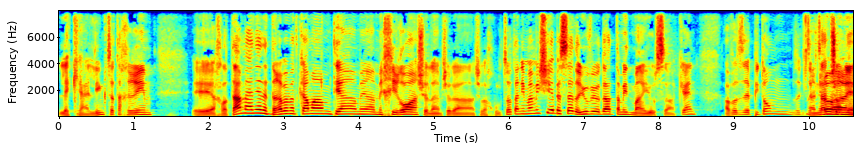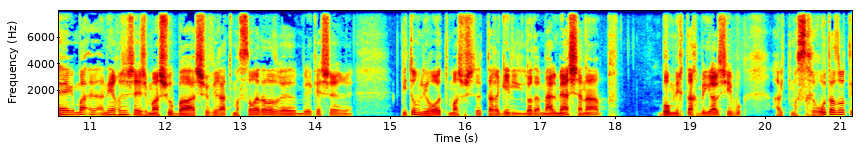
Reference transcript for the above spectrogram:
לקהלים קצת אחרים. אה, החלטה מעניינת, נראה באמת כמה תהיה מהמחירוע שלהם, של, ה, של החולצות. אני מאמין שיהיה בסדר, יובי יודעת תמיד מה היא עושה, כן? אבל זה פתאום, זה, זה קצת לא- שונה. אני- אני חושב שיש משהו בשבירת מסורת הזאת, ובלי קשר, פתאום לראות משהו שאתה רגיל, לא יודע, מעל 100 שנה, פ, בום, נחתך בגלל שיווק, ההתמסחרות הזאת,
